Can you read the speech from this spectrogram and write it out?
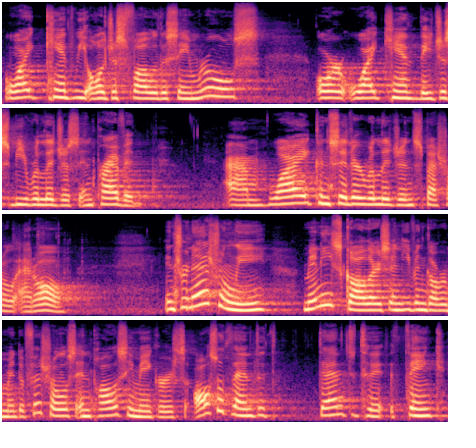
why can't we all just follow the same rules? Or why can't they just be religious in private? Um, why consider religion special at all? Internationally, many scholars and even government officials and policymakers also tend to, tend to th think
